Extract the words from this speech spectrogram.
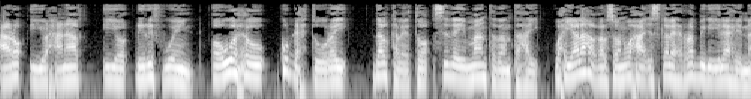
cadho iyo xanaaq iyo dhirif weyn oo wuxuu ku dhex tuuray dal kaleeto siday maantadan tahay waxyaalaha qarsoon waxaa iska leh rabbiga ilaaheenna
